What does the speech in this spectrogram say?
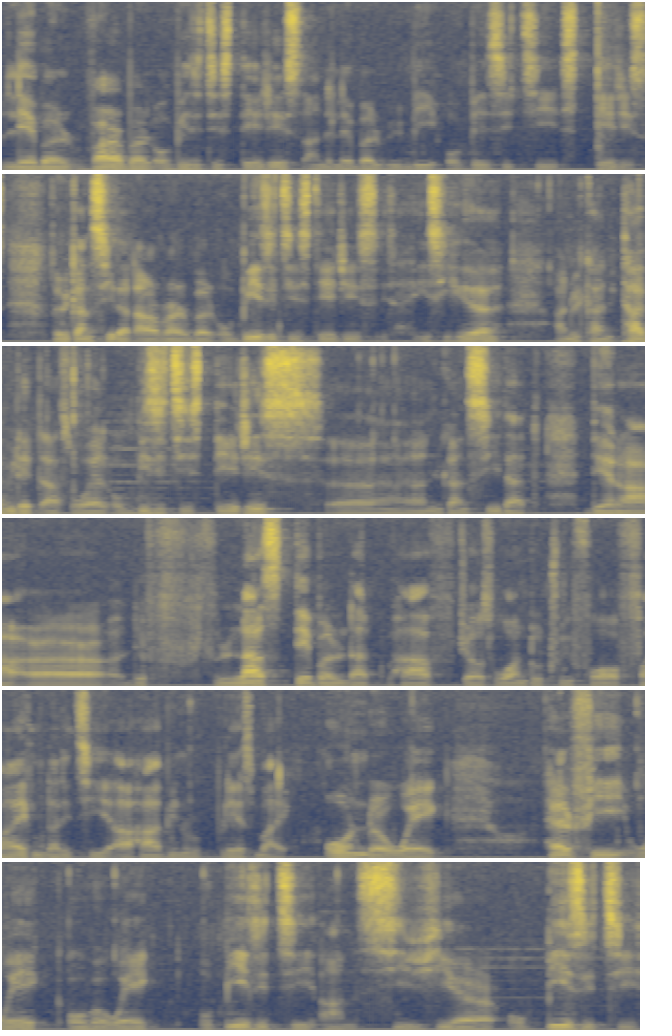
label variable obesity stages and the label will be obesity stages. So we can see that our variable obesity stages is here and we can tabulate as well obesity stages uh, and you can see that there are uh, the last table that have just one two three four five modality are have been replaced by underweight healthy weight overweight obesity and severe obesity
